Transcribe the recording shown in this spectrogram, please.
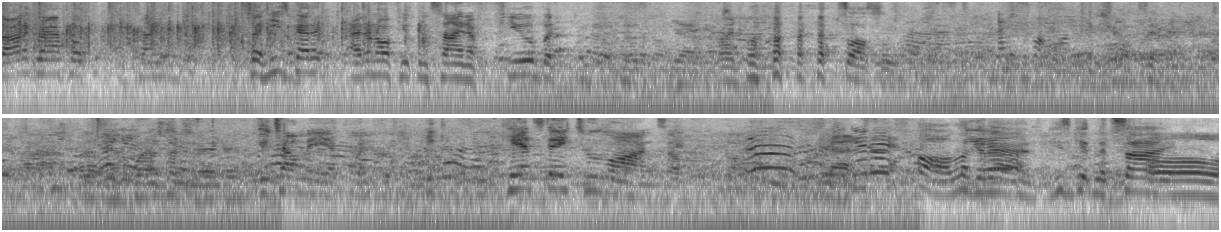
Autograph. will- So he's got it. I don't know if you can sign a few, but That's awesome. you tell me if he can't stay too long. So Oh, look at that. He's getting it signed. Oh,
